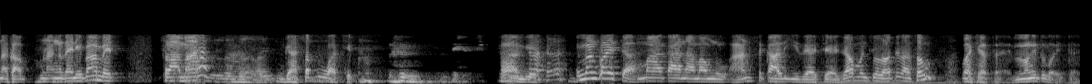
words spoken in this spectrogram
Nak gak nak ngenteni pamit, selamat. Gasap ku wajib. Paham ya? Memang kaidah, maka nama mamnuan sekali idza jaza menculoti langsung wajib. Memang itu kaidah.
